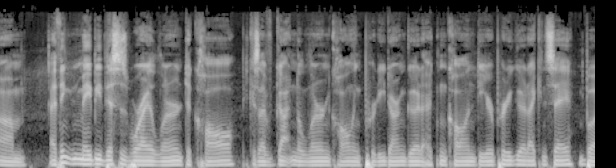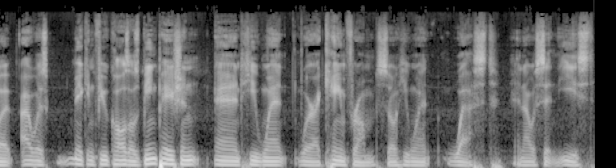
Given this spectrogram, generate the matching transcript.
um I think maybe this is where I learned to call because I've gotten to learn calling pretty darn good. I can call in deer pretty good, I can say. But I was making few calls. I was being patient, and he went where I came from. So he went west, and I was sitting east,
